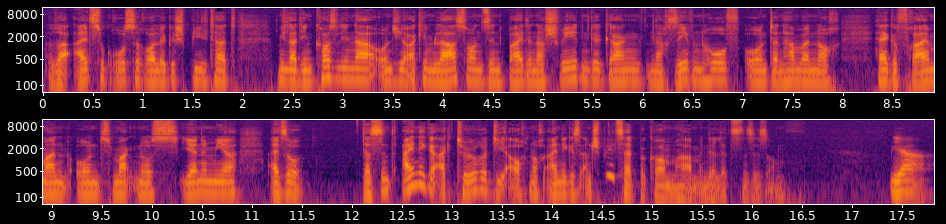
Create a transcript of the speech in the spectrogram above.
also allzu große Rolle gespielt hat. Miladin Koslina und Joachim Larsson sind beide nach Schweden gegangen, nach Sevenhof und dann haben wir noch Helge Freimann und Magnus Jenemir. Also das sind einige Akteure, die auch noch einiges an Spielzeit bekommen haben in der letzten Saison. Ja,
